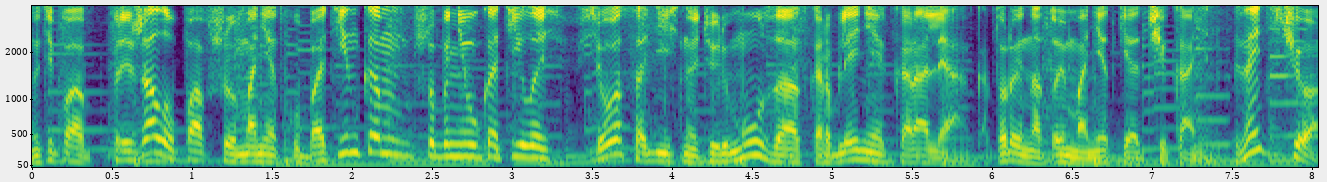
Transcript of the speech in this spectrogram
Ну, типа, прижал упавшую монетку ботинком, чтобы не укатилась, все, садись на тюрьму за оскорбление короля, который на той монетке отчеканен. Знаете что?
